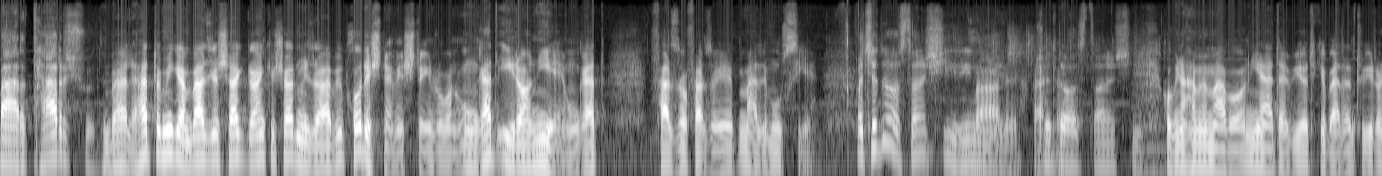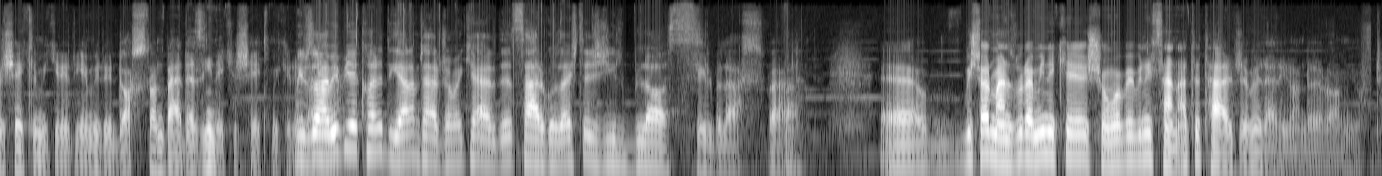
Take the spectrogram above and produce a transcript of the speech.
برتر شده. بله حتی میگم بعضی شک دارن که شاید میرزا حبیب خودش نوشته این رمان. اونقدر ایرانیه اونقدر فضا فضای ملموسیه. و چه داستان شیرین بله چه داستان شیرین خب اینا همه مبانی ادبیاتی که بعدا تو ایران شکل می‌گیره دیگه. می‌دونید داستان بعد از اینه که شکل می‌گیره. میرزا حبیب یه کار دیگر هم ترجمه کرده سرگذشت ژیل بلاس. ژیل بلاس بله, بله. بیشتر منظورم اینه که شما ببینید صنعت ترجمه در ایران داره راه میفته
